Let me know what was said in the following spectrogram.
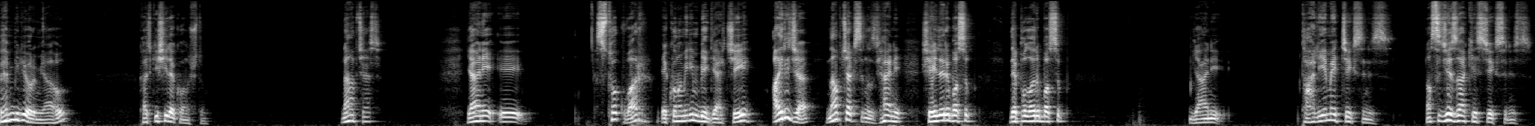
Ben biliyorum yahu. Kaç kişiyle konuştum. Ne yapacağız? Yani e, stok var. Ekonominin bir gerçeği. Ayrıca ne yapacaksınız? Yani şeyleri basıp, depoları basıp yani tahliye mi edeceksiniz? Nasıl ceza keseceksiniz?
